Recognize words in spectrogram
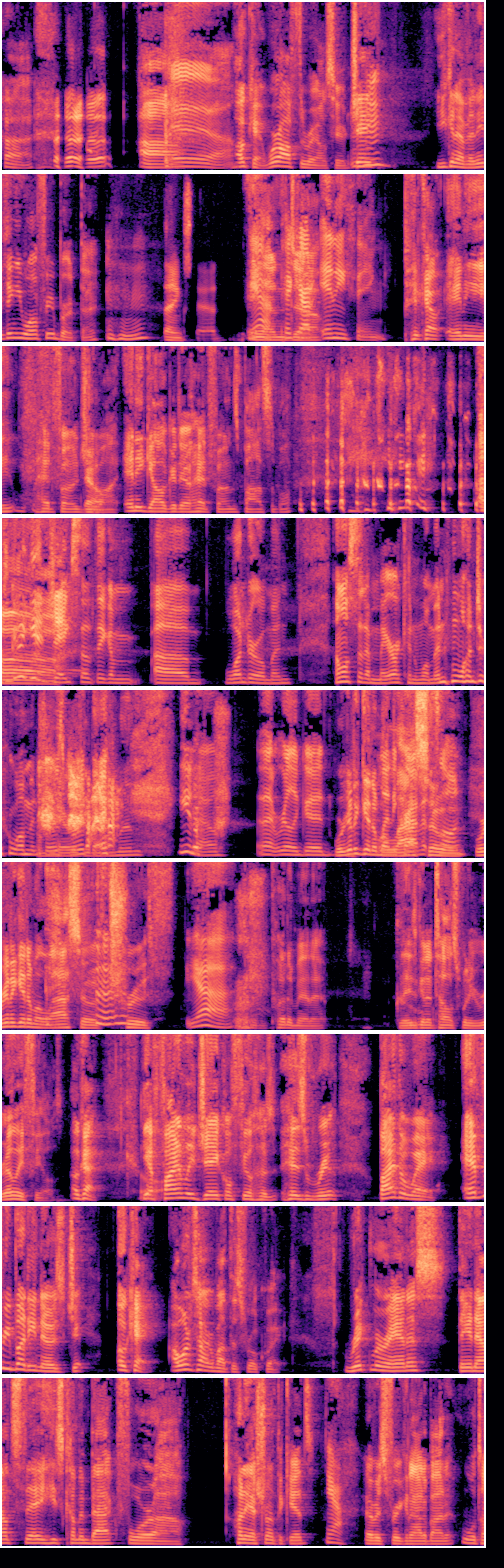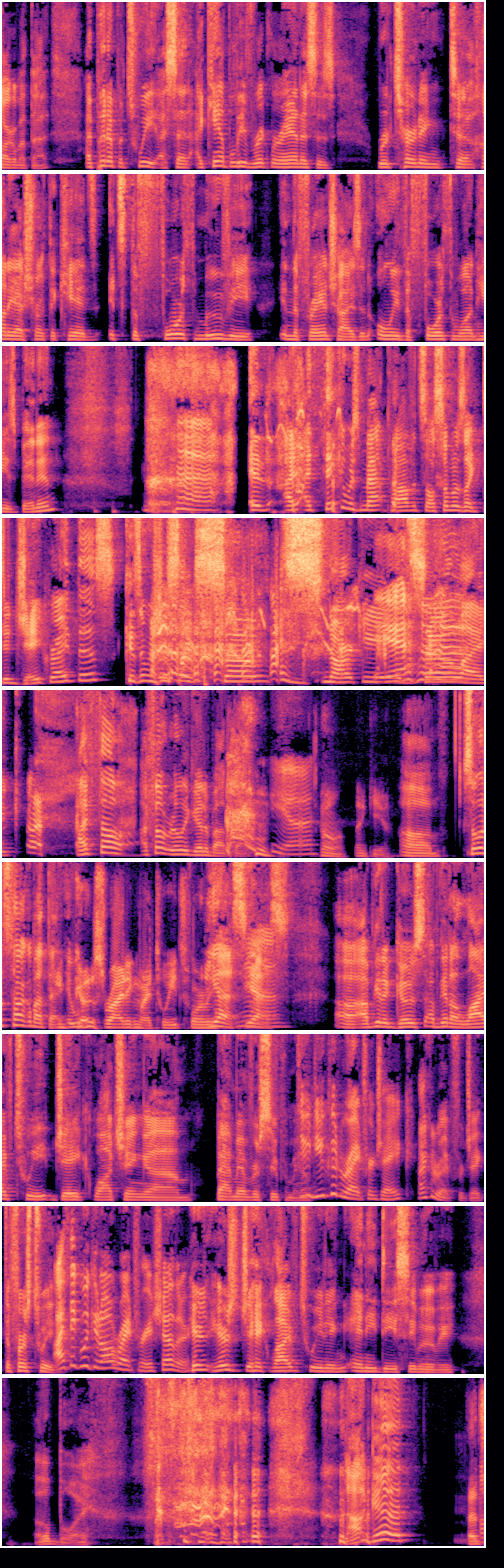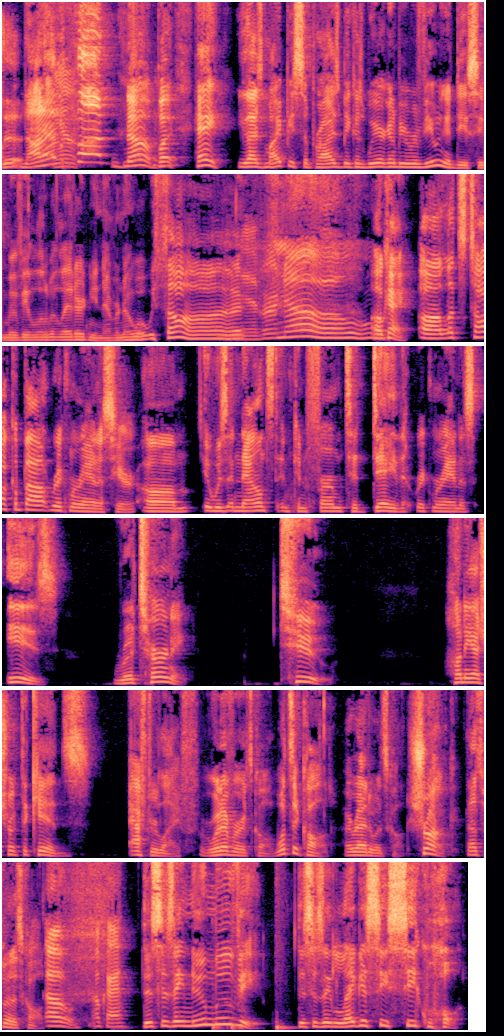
uh, okay, we're off the rails here. Jake, Mhm. you can have anything you want for your birthday. hmm Thanks, Dad. Yeah. And, pick uh, out anything. Pick out any headphones you want, any Gal Gadot headphones possible. I was gonna Uh, get Jake something. Um, um, Wonder Woman. I almost said American Woman. Wonder Woman for his American birthday. Woman. You know that really good. We're gonna get him Lenny a lasso. We're gonna get him a lasso of truth. Yeah. put him in it. And he's gonna tell us what he really feels. Okay. Yeah, finally Jake will feel his his real by the way, everybody knows Jake. Okay, I want to talk about this real quick. Rick Moranis, they announced today he's coming back for uh Honey, I Shrunk the Kids. Yeah. Everybody's freaking out about it. We'll talk about that. I put up a tweet. I said, I can't believe Rick Moranis is returning to Honey, I Shrunk the Kids. It's the fourth movie in the franchise and only the fourth one he's been in. And I, I think it was Matt Provençal. Someone was like, "Did Jake write this?" Because it was just like so snarky Yeah. and so like. I felt I felt really good about that. yeah. Oh, thank you. Um, so let's talk about that. It- ghost writing my tweets for me. yes, Yeah. yes. Uh, I'm gonna ghost. I'm gonna live tweet Jake watching um, Batman vs Superman. Dude, you could write for Jake. I could write for Jake. The first tweet. I think we could all write for each other. Here, here's Jake live tweeting any DC movie. Oh boy, not good. That's it. Not having Yeah. fun. No, but hey, you guys might be surprised because we are going to be reviewing a DC movie a little bit later, and you never know what we thought. Never know. Okay, uh, let's talk about Rick Moranis here. Um, it was announced and confirmed today that Rick Moranis is returning to Honey, I Shrunk the Kids Afterlife or whatever it's called. What's it called? I read what it's called. Shrunk. That's what it's called. Oh, okay. This is a new movie. This is a legacy sequel.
